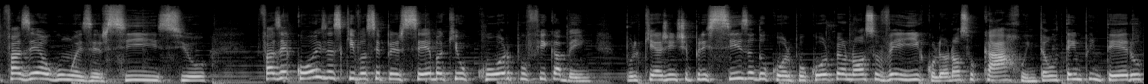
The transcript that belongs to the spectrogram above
fazer algum exercício, fazer coisas que você perceba que o corpo fica bem porque a gente precisa do corpo. O corpo é o nosso veículo, é o nosso carro. Então, o tempo inteiro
